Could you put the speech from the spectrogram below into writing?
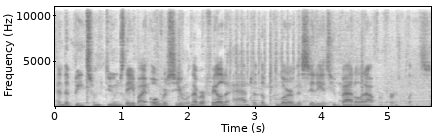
and the beats from Doomsday by Overseer will never fail to add to the blur of the city as you battle it out for first place.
